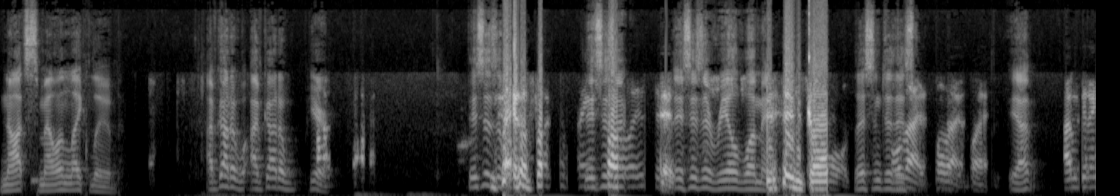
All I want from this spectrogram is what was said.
not smelling like lube. I've got a. I've got a here. This is a. What the fuck This is a. this? This is a real woman. This is gold. Listen to hold this. on, hold on, hold on. Yeah. I'm gonna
